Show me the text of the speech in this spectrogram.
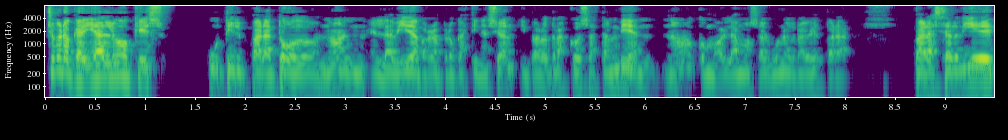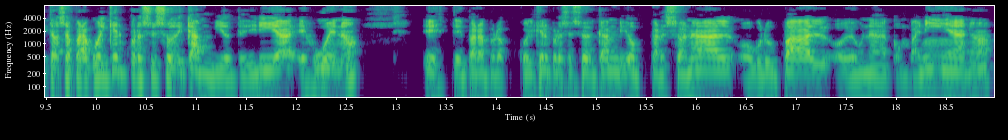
yo creo que hay algo que es útil para todo, ¿no? En, en, la vida, para la procrastinación y para otras cosas también, ¿no? Como hablamos alguna otra vez para, para hacer dieta, o sea, para cualquier proceso de cambio, te diría, es bueno este, para cualquier proceso de cambio personal o grupal o de una compañía, ¿no?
